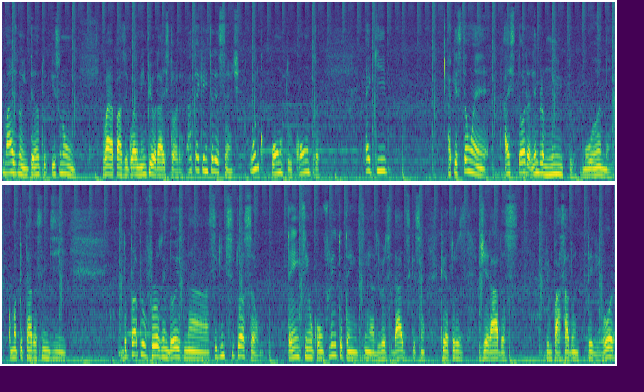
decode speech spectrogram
Mas, no entanto, isso não vai apaziguar e nem piorar a história. Até que é interessante. O único ponto contra é que a questão é a história lembra muito Moana, com uma pitada assim de do próprio Frozen 2 na seguinte situação. Tem sim o conflito, tem sim adversidades que são criaturas geradas de um passado anterior,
